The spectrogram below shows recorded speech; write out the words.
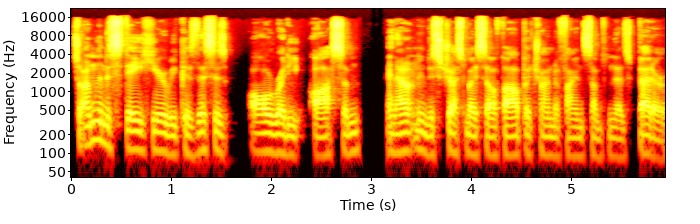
So I'm going to stay here because this is already awesome. And I don't need to stress myself out by trying to find something that's better,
